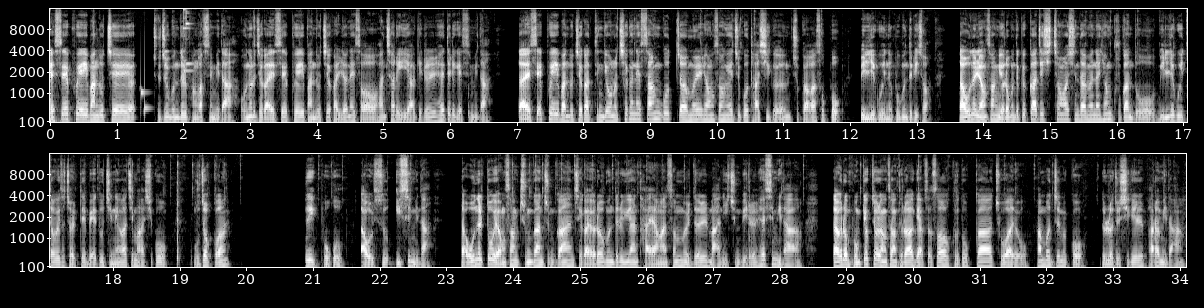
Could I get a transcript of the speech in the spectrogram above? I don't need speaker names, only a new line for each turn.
SFA 반도체 주주분들 반갑습니다. 오늘은 제가 SFA 반도체 관련해서 한 차례 이야기를 해드리겠습니다. 자, SFA 반도체 같은 경우는 최근에 쌍고점을 형성해주고 다시금 주가가 소폭 밀리고 있는 부분들이죠. 자, 오늘 영상 여러분들 끝까지 시청하신다면 현 구간도 밀리고 있다고 해서 절대 매도 진행하지 마시고 무조건 수익 보고 나올 수 있습니다. 자, 오늘 또 영상 중간중간 제가 여러분들을 위한 다양한 선물들 많이 준비를 했습니다. 자, 그럼 본격적으로 영상 들어가기 앞서서 구독과 좋아요 한 번쯤은 꼭 눌러주시길 바랍니다.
